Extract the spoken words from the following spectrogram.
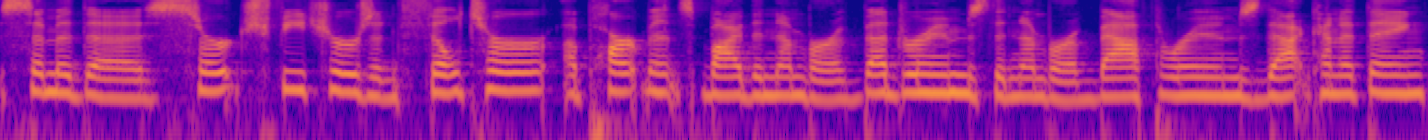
some of the search features and filter apartments by the number of bedrooms, the number of bathrooms, that kind of thing.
